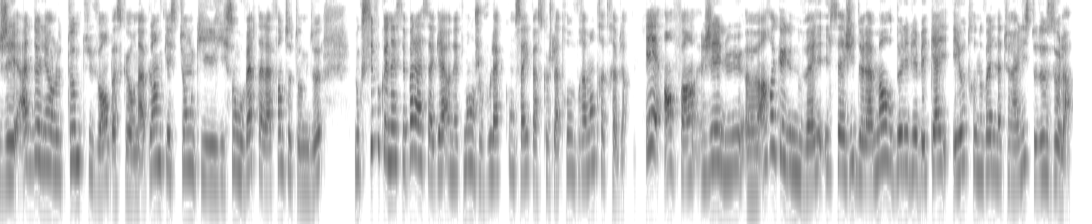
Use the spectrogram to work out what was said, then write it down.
J'ai hâte de lire le tome suivant parce qu'on a plein de questions qui, sont ouvertes à la fin de ce tome 2. Donc si vous connaissez pas la saga, honnêtement, je vous la conseille parce que je la trouve vraiment très très bien. Et enfin, j'ai lu euh, un recueil de nouvelles. Il s'agit de La mort d'Olivier Bécaille et autres nouvelles naturalistes de Zola.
